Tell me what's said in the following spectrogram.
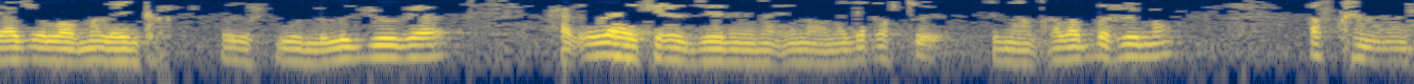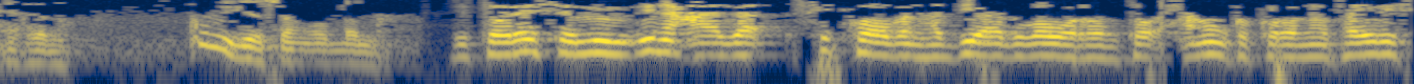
gaajo looma leyn karo. Cudurku wuu nala joogaa. Waxaan ilaahay ka rajaynaynaa inaan naga qabto inaan ala barino afkana aan xirino. Kulligiisan oo dhanna doctoresa lul dhinacaaga si kooban haddii aada uga waranto xanuunka coronavirus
